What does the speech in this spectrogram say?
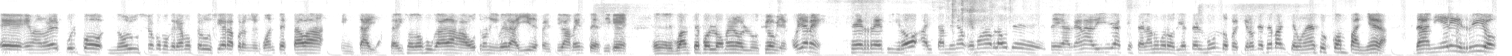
eh, Emanuel el Pulpo no lució como queríamos que luciera, pero en el guante estaba en talla. Se hizo dos jugadas a otro nivel allí defensivamente, así que en el guante por lo menos lució bien. Óyeme, se retiró, ahí también hemos hablado de, de Adriana Díaz, que está en la número 10 del mundo, pues quiero que sepan que una de sus compañeras, Daniela Río,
